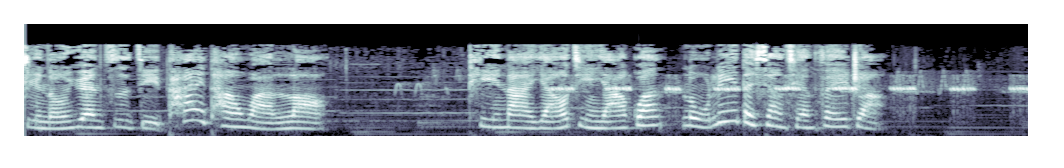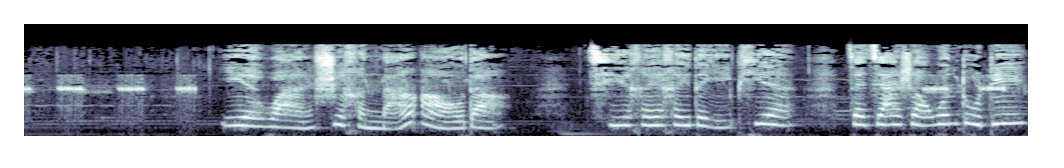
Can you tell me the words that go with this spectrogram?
只能怨自己太贪玩了。缇娜咬紧牙关，努力的向前飞着。夜晚是很难熬的，漆黑黑的一片，再加上温度低，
